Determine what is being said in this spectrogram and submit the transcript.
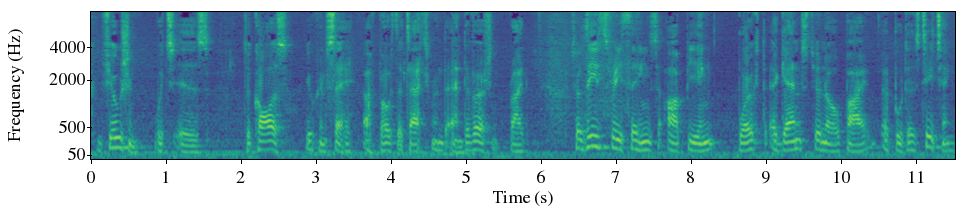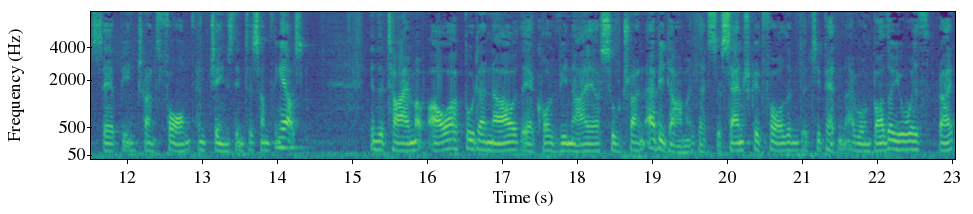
confusion, which is the cause, you can say, of both attachment and aversion, right? So these three things are being worked against, you know, by a Buddha's teachings. They're being transformed and changed into something else. In the time of our Buddha now, they are called Vinaya, Sutra, and Abhidharma. That's the Sanskrit for them, the Tibetan I won't bother you with, right?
